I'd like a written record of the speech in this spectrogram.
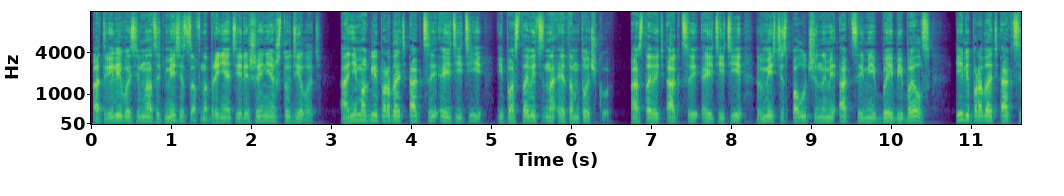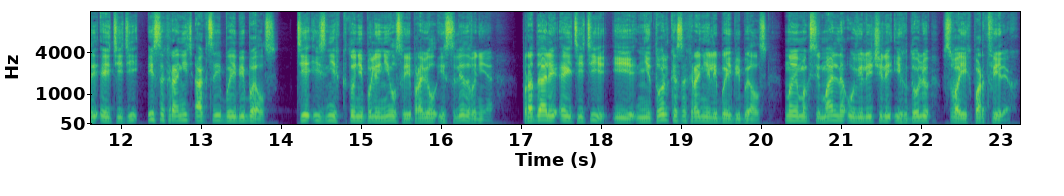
отвели 18 месяцев на принятие решения, что делать. Они могли продать акции ATT и поставить на этом точку оставить акции ATT вместе с полученными акциями Baby Bells или продать акции ATT и сохранить акции Baby Bells. Те из них, кто не поленился и провел исследования, продали ATT и не только сохранили Baby Bells, но и максимально увеличили их долю в своих портфелях.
